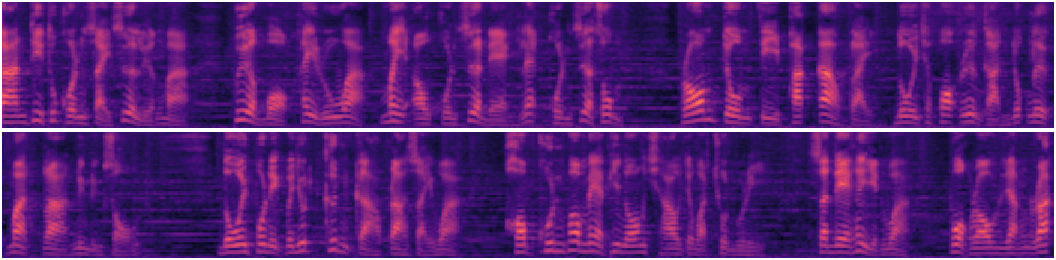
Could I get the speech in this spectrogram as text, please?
การที่ทุกคนใส่เสื้อเหลืองมา เพื่อบอกให้รู้ว่าไม่เอาคนเสื้อแดงและคนเสื้อส้ม พร้อมโจมตีพักก้าวไกล โดยเฉพาะเรื่องการยกเลิกมาตรา 112 โดยพลเอกประยุทธ์ขึ้นกล่าวปราศัยว่า ขอบคุณพ่อแม่พี่น้องชาวจังหวัดชนบุรี แสดงให้เห็นว่าพวกเรายังรัก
